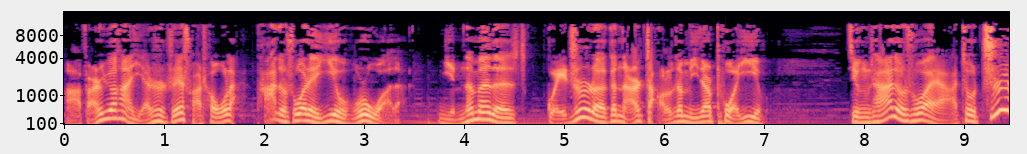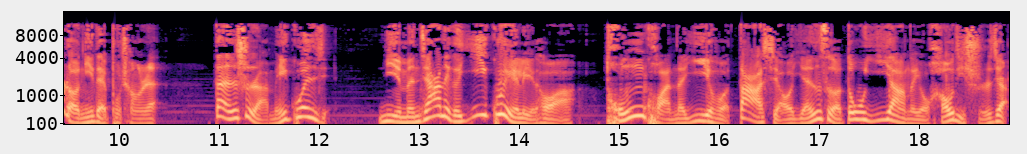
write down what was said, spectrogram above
啊，反正约翰也是直接耍臭无赖，他就说这衣服不是我的，你们他妈的鬼知道跟哪儿找了这么一件破衣服。警察就说呀，就知道你得不承认，但是啊，没关系，你们家那个衣柜里头啊，同款的衣服，大小颜色都一样的有好几十件，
